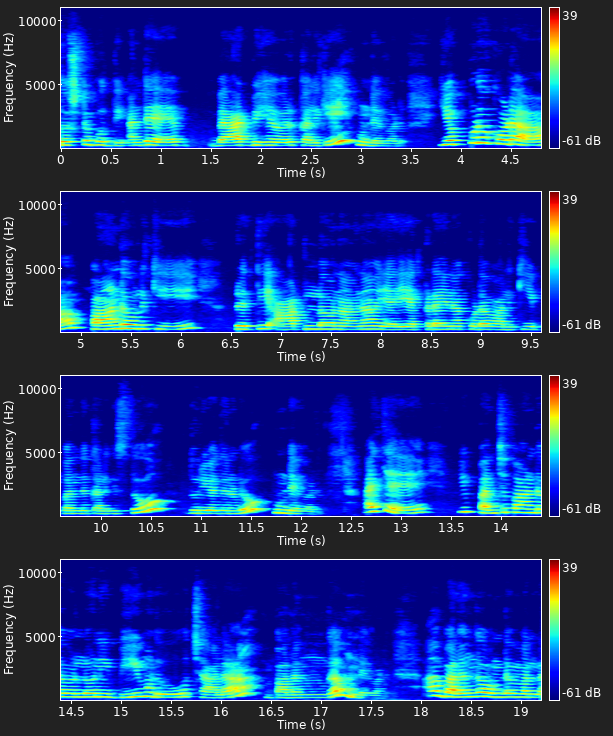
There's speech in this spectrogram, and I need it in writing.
దుష్టబుద్ధి అంటే బ్యాడ్ బిహేవియర్ కలిగి ఉండేవాడు. ఎప్పుడూ కూడా పాండవులకి ప్రతి ఆటల్లోనైనా ఎక్కడైనా కూడా వాళ్ళకి ఇబ్బంది కలిగిస్తూ దుర్యోధనుడు ఉండేవాడు. అయితే ఈ పంచపాండవుల్లోని భీముడు చాలా బలంగా ఉండేవాడు. ఆ బలంగా ఉండడం వల్ల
